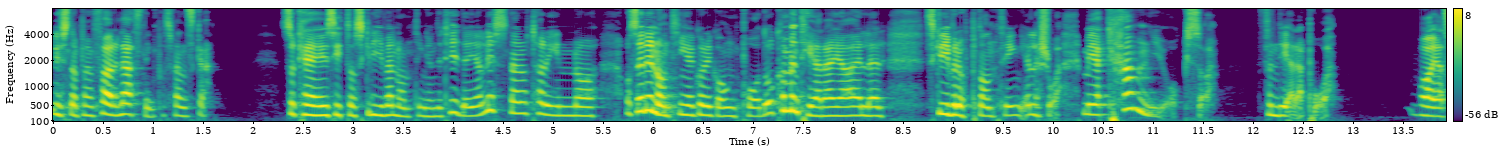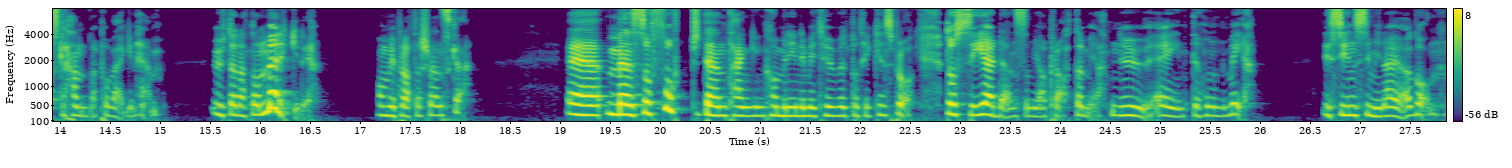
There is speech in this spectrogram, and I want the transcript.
lyssnar på en föreläsning på svenska så kan jag ju sitta och skriva någonting under tiden. Jag lyssnar och tar in och, och så är det någonting jag går igång på. Då kommenterar jag eller skriver upp någonting eller så. Men jag kan ju också fundera på vad jag ska handla på vägen hem utan att någon märker det om vi pratar svenska. Eh, men så fort den tanken kommer in i mitt huvud på teckenspråk då ser den som jag pratar med att nu är inte hon med det syns i mina ögon.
